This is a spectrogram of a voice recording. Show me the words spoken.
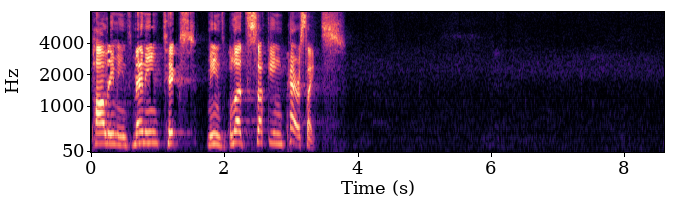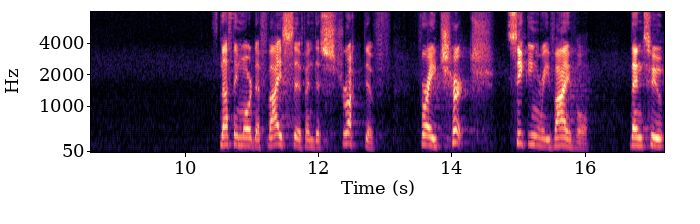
Poly means many, ticks means blood sucking parasites. It's nothing more divisive and destructive for a church seeking revival than to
